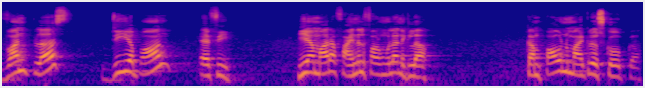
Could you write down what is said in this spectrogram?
one plus D upon F E ये हमारा फाइनल फार्मूला निकला कंपाउंड माइक्रोस्कोप का।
